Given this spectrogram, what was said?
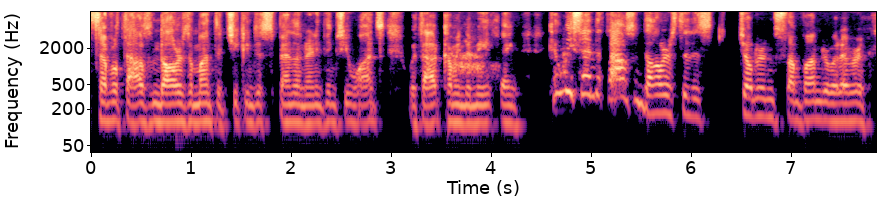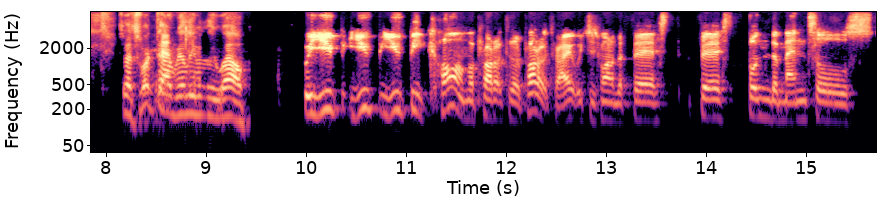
several thousand dollars a month that she can just spend on anything she wants without coming to me saying, "Can we send a thousand dollars to this children's fund or whatever?" So it's worked out really, really well. Well, you you've you've become a product of the product, right? Which is one of the first first fundamentals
